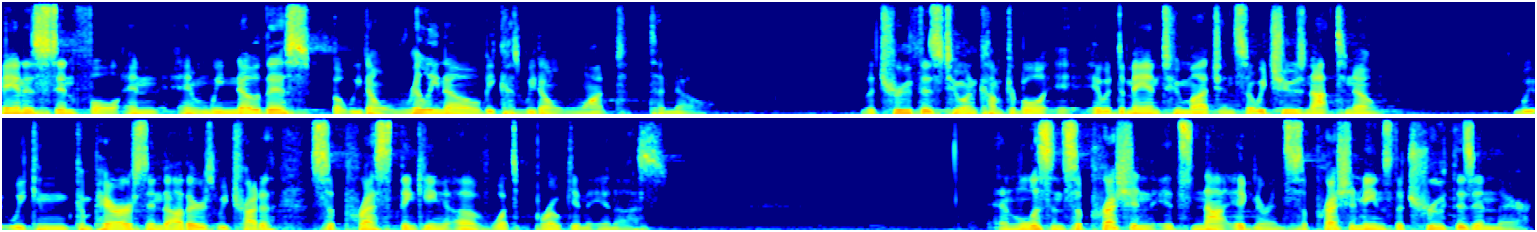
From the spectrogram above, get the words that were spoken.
Man is sinful, and, and we know this, but we don't really know because we don't want to know. The truth is too uncomfortable, it, it would demand too much, and so we choose not to know. We, we can compare our sin to others. We try to suppress thinking of what's broken in us. And listen, suppression, it's not ignorance. Suppression means the truth is in there.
